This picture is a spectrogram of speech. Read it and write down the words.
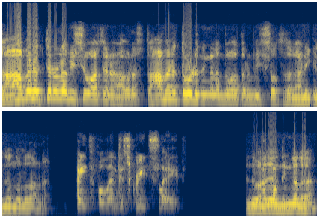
സ്ഥാപനത്തിലുള്ള വിശ്വാസനാണ്. അവരുടെ സ്ഥാപനത്തോട് നിങ്ങൾ എന്തുമാത്രം വിശ്വാസത കാണിക്കുന്നു എന്നുള്ളതാണ്. എന്ന് പറഞ്ഞാൽ നിങ്ങൾ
